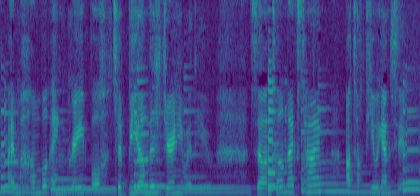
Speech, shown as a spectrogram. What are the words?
I'm humbled and grateful to be on this journey with you. So until next time, I'll talk to you again soon.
